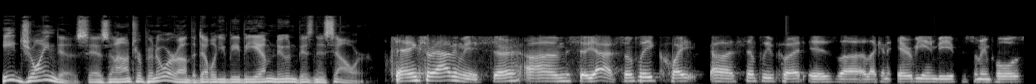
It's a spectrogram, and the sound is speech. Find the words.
He joined us as an entrepreneur on the WBBM Noon Business Hour. Thanks for having me, sir. Um, so yeah, Swimply, quite uh, simply put, is uh, like an Airbnb for swimming pools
